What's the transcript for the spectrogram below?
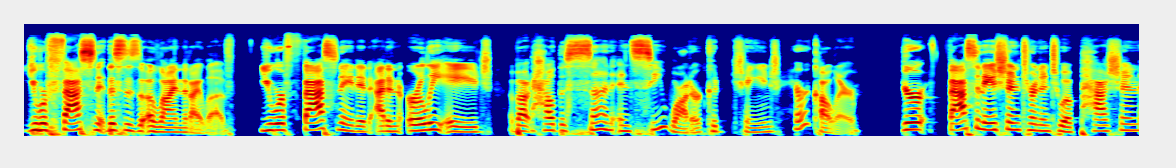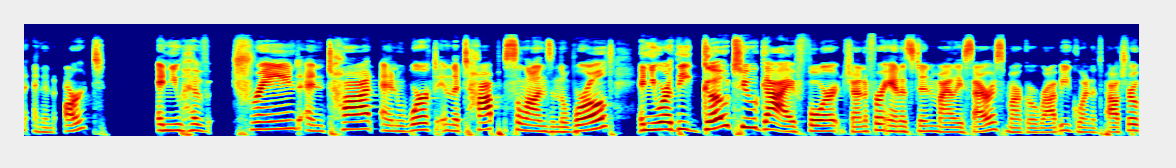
You were fascinated. This is a line that I love. You were fascinated at an early age about how the sun and seawater could change hair color. Your fascination turned into a passion and an art, and you have trained and taught and worked in the top salons in the world. And you are the go to guy for Jennifer Aniston, Miley Cyrus, Margot Robbie, Gwyneth Paltrow,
